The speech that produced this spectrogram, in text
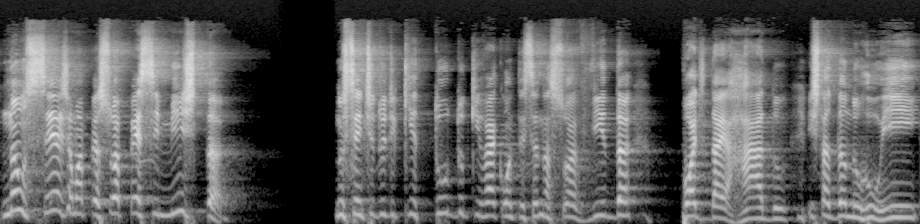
Não seja uma pessoa pessimista, no sentido de que tudo que vai acontecer na sua vida pode dar errado, está dando ruim.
